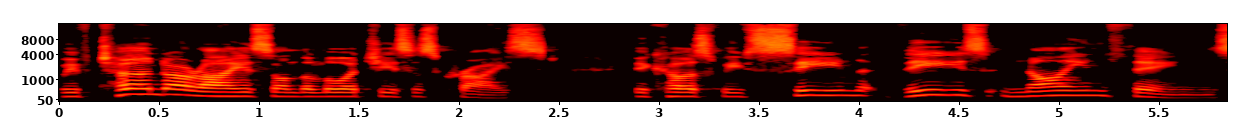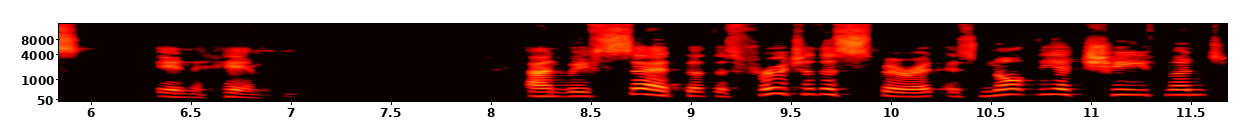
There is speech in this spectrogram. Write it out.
we've turned our eyes on the Lord Jesus Christ because we've seen these nine things in Him. And we've said that the fruit of the Spirit is not the achievement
